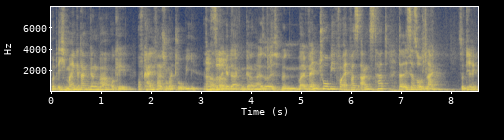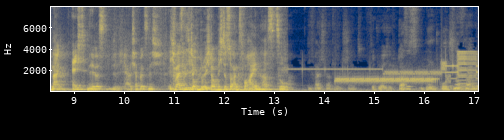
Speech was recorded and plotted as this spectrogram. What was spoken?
Und ich, mein Gedankengang war, okay, auf keinen Fall schon mal Tobi. Das Ach war so. mein Gedankengang. Also ich bin... Weil wenn Tobi vor etwas Angst hat, dann ist er so, nein. So direkt nein. Echt? Nee, das... Ja, ich habe jetzt nicht... Ich weiß nicht, ob du, ich glaube nicht, dass du Angst vor Haien hast. So. die. Das ist Grund Grundschulfrage.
